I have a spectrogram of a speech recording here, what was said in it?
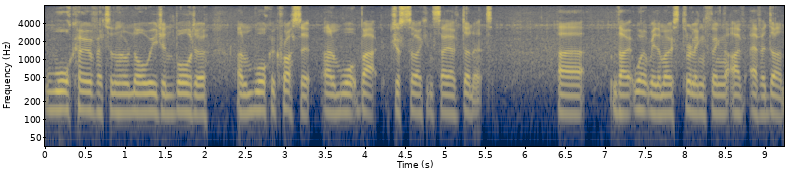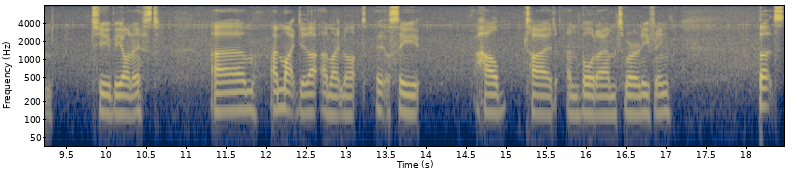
walk over to the Norwegian border and walk across it and walk back just so I can say I've done it. Uh, though it won't be the most thrilling thing that I've ever done, to be honest. Um, I might do that, I might not. It'll see how tired and bored I am tomorrow evening. But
